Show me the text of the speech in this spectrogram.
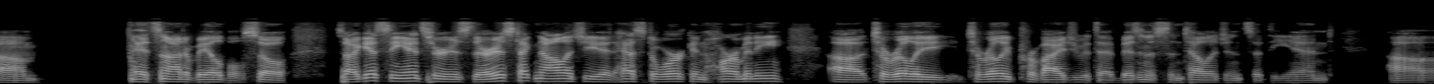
um, it's not available. So so I guess the answer is there is technology. It has to work in harmony uh, to really to really provide you with that business intelligence at the end, uh,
